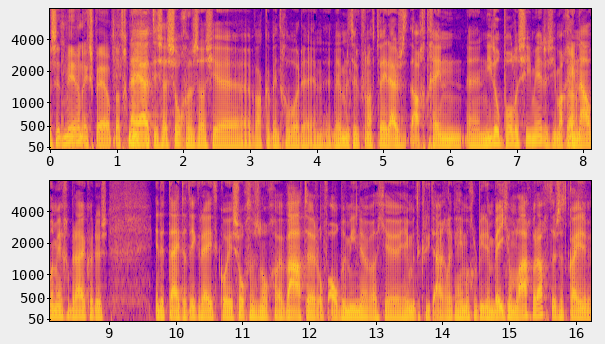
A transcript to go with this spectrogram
zit meer een expert op dat gebied. Nou ja, het is als ochtends als je wakker bent geworden. En we hebben natuurlijk vanaf 2008 geen eh needle policy meer. Dus je mag Ja. geen naalden meer gebruiken. Dus in de tijd dat ik reed, kon je 's ochtends nog eh, water of albumine, wat je hemotocriet eigenlijk en hemoglobine een beetje omlaag bracht. Dus dat kan je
